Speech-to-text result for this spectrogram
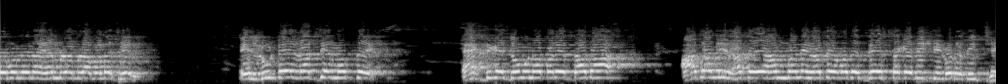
দেবলীনা হেমরামরা বলেছেন। এই লুটের রাজ্যের মধ্যে একদিকে যমুনা পারের দাদা আদানির হাতে, আম্বানির হাতে আমাদের দেশটাকে বিক্রি করে দিচ্ছে।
